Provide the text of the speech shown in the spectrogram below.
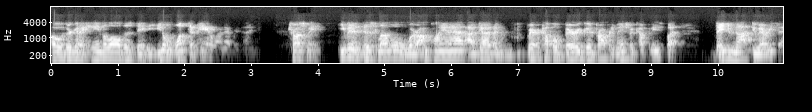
oh, they're going to handle all this data, you don't want them handling everything. Trust me. Even at this level where I'm playing at, I've got a, a couple very good property management companies, but they do not do everything.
